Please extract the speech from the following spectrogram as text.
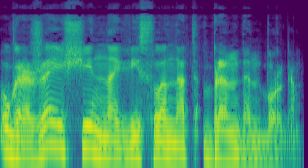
угрожающе нависла над Бранденбургом.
